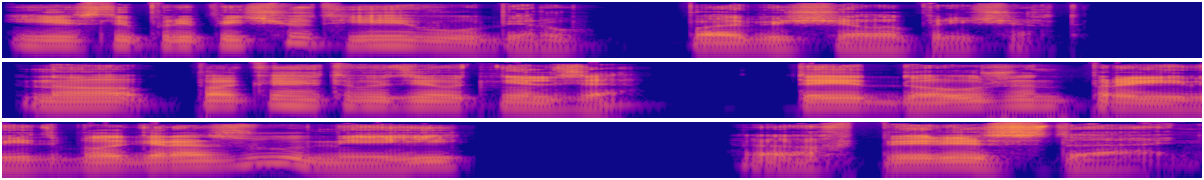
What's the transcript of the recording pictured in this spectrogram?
«Если припечет, я его уберу», — пообещала Причард. «Но пока этого делать нельзя. Ты должен проявить благоразумие и...» «Ох, перестань!»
